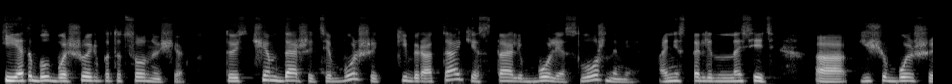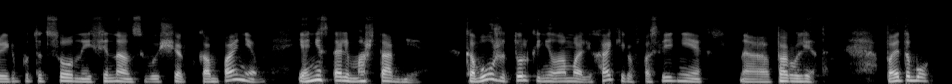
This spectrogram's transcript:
И это был большой репутационный ущерб. То есть чем дальше, тем больше кибератаки стали более сложными, они стали наносить еще больше репутационный и финансовый ущерб компаниям, и они стали масштабнее. Кого уже только не ломали хакеры в последние а, пару лет. Поэтому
